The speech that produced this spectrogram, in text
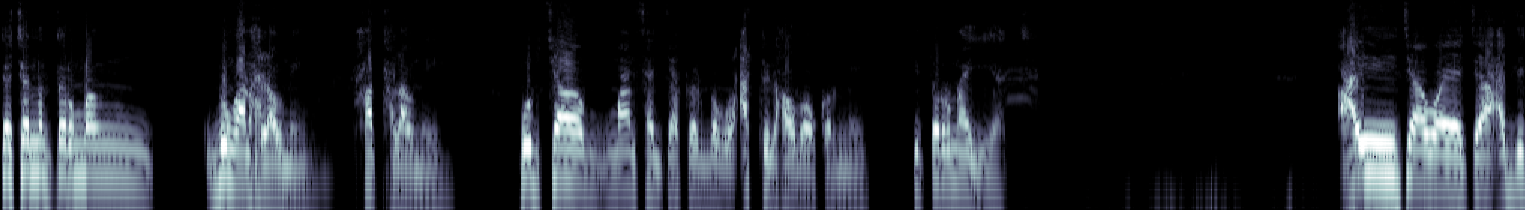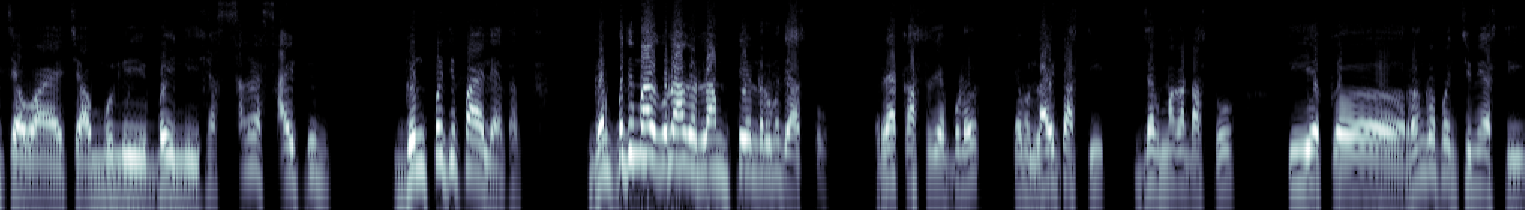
त्याच्यानंतर मग डोंगाण हलावणे. हात हलावणे. पुढच्या माणसांच्याकडे बघून अश्लील हावभाव करणे ही तरुणाई आहे आज आईच्या वयाच्या आजीच्या वयाच्या मुली बहिणी ह्या सगळ्या साईटी गणपती पाहायला येतात. गणपती माग लागत लांब टेलरमध्ये असतो. रॅक असतो त्या पुढं त्यामुळे लाइट असती जगमगाट असतो. ती एक रंगपंचमी असती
